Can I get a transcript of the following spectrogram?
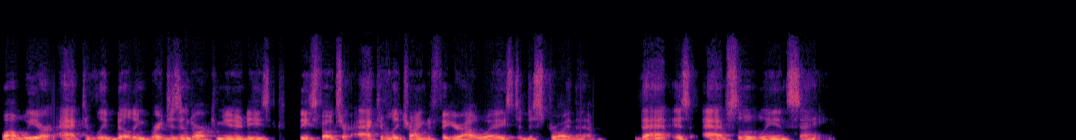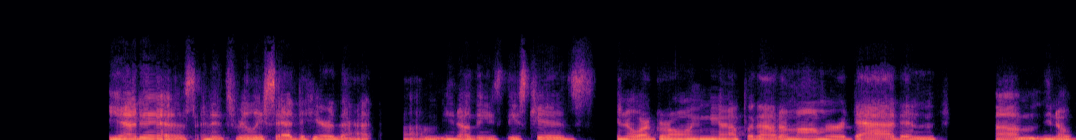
While we are actively building bridges into our communities, these folks are actively trying to figure out ways to destroy them. That is absolutely insane. Yeah, it is, and it's really sad to hear that. Um, you know, these these kids you know, are growing up without a mom or a dad and, um, you know,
